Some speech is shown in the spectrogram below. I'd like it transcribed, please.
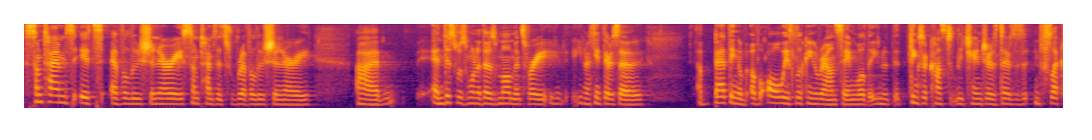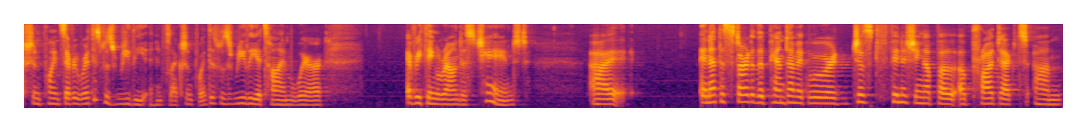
Sometimes it's evolutionary, sometimes it's revolutionary. Um, and this was one of those moments where, you know, I think there's a, a bad thing of, of always looking around saying, well, you know, things are constantly changing. There's inflection points everywhere. This was really an inflection point. This was really a time where everything around us changed. Uh, and at the start of the pandemic, we were just finishing up a, a project um,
